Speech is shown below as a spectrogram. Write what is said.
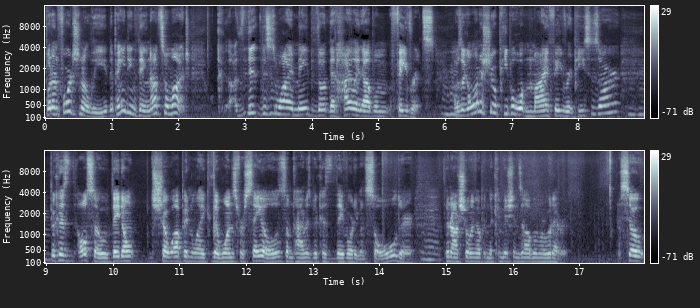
But unfortunately, the painting thing, not so much. This is why I made the, that highlight album favorites. I was like, I want to show people what my favorite pieces are, mm-hmm. because also they don't show up in like the ones for sale sometimes because they've already been sold or mm-hmm. they're not showing up in the commissions album or whatever. So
